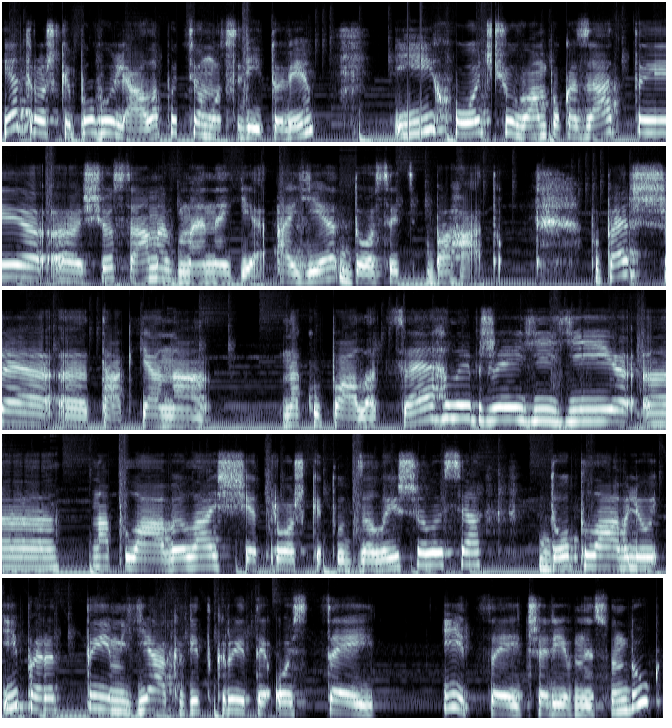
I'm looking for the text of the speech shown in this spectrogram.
Я трошки погуляла по цьому світові і хочу вам показати, е, що саме в мене є. А є досить багато. По-перше, е, так, я на накупала цегли, вже її е, наплавила, ще трошки тут залишилося, доплавлю. І перед тим, як відкрити ось цей і цей чарівний сундук,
